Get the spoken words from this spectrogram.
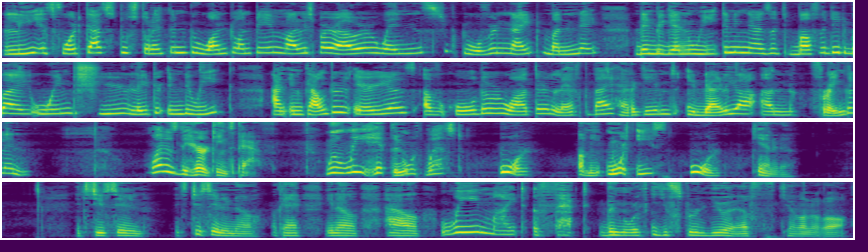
Lee is forecast to strengthen to 120 miles per hour winds to overnight Monday, then begin weakening as it's buffeted by wind shear later in the week and encounters areas of colder water left by Hurricanes Idalia and Franklin. What is the hurricane's path? Will Lee hit the northwest or, I mean, northeast or Canada. It's too soon. It's too soon to know, okay? You know, how we might affect the northeastern U.S., Canada,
